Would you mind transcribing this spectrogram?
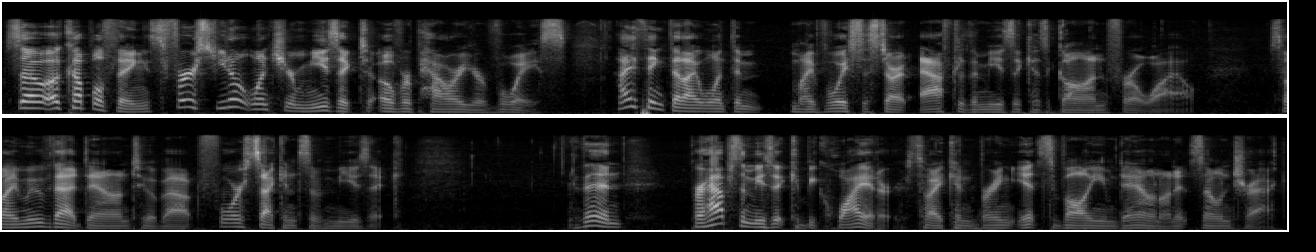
So, a couple things. First, you don't want your music to overpower your voice. I think that I want the, my voice to start after the music has gone for a while. So I move that down to about four seconds of music. Then, perhaps the music could be quieter, so I can bring its volume down on its own track.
